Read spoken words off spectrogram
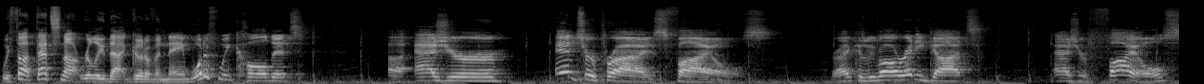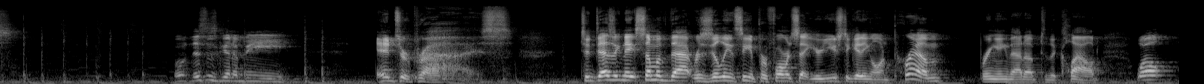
we thought that's not really that good of a name. What if we called it uh, Azure Enterprise Files, right? Because we've already got Azure Files. Well, this is going to be Enterprise. To designate some of that resiliency and performance that you're used to getting on prem, bringing that up to the cloud. Well,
